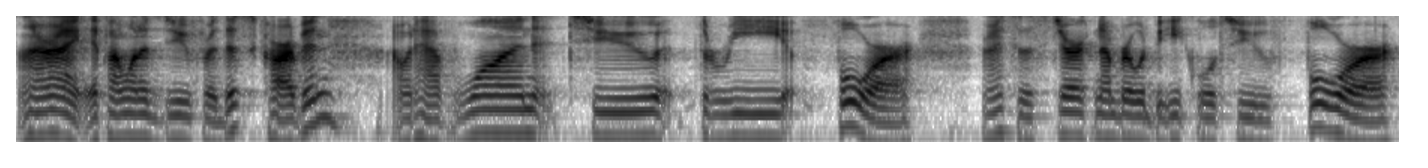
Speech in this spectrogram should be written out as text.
All right, if I wanted to do for this carbon, I would have one, two, three, four. All right, so the steric number would be equal to four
